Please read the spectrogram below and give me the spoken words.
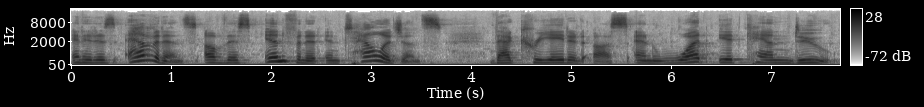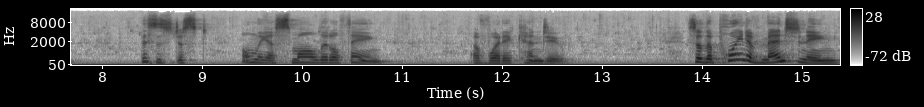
And it is evidence of this infinite intelligence that created us and what it can do. This is just only a small little thing of what it can do. So the point of mentioning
